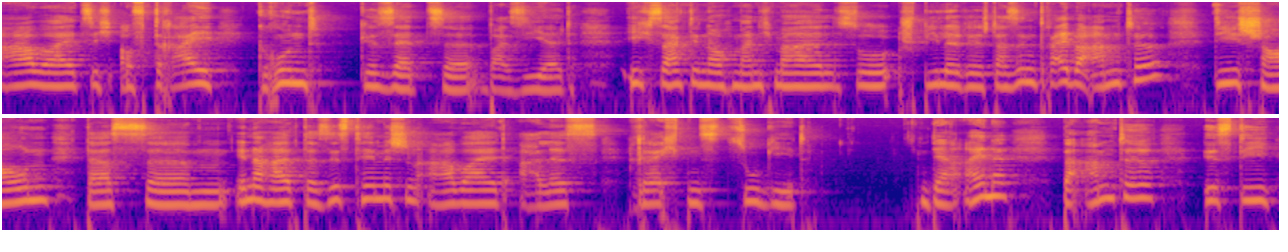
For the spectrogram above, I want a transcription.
Arbeit sich auf drei Grundgesetze basiert. Ich sage denen auch manchmal so spielerisch, da sind drei Beamte, die schauen, dass ähm, innerhalb der systemischen Arbeit alles rechtens zugeht. Der eine Beamte ist die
